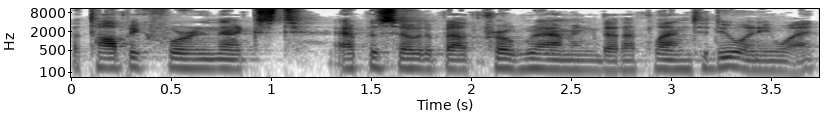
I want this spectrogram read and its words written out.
a topic for the next episode about programming that I plan to do anyway.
